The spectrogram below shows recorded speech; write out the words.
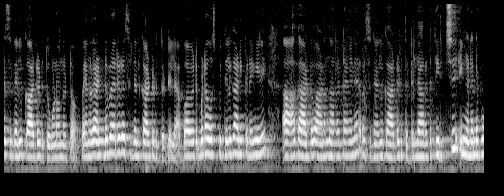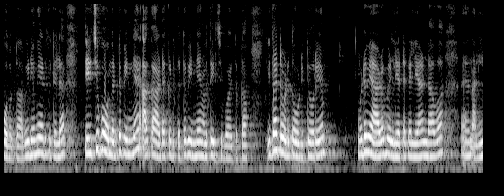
റെസിഡന്റ് കാർഡ് എടുത്തുകൊണ്ടോന്ന് കേട്ടോ അപ്പോൾ ഞങ്ങൾ രണ്ടുപേരെ റെസിഡന്റ് കാർഡ് എടുത്തിട്ടില്ല. അപ്പോൾ അവർ ഇവിടെ ഹോസ്പിറ്റലിൽ കാണിക്കണമെങ്കിൽ ആ കാർഡ് വേണമെന്ന് പറഞ്ഞിട്ട് അങ്ങനെ റെസിഡന്റ് കാർഡ് എടുത്തിട്ടില്ല പറഞ്ഞിട്ട് തിരിച്ച് ഇങ്ങനെ തന്നെ പോന്നു കേട്ടോ ആ വീഡിയോ ഒന്നും എടുത്തിട്ടില്ല. തിരിച്ച് പോന്നിട്ട് പിന്നെ ആ കാർഡൊക്കെ എടുത്തിട്ട് പിന്നെ ഞങ്ങൾ തിരിച്ച് പോയത് കേട്ടോ ഇതാട്ടോ ഇവിടുത്തെ ഓഡിറ്റോറിയം ഇവിടെ വ്യാഴം വെള്ളിയാട്ട കല്യാണം ഉണ്ടാവുക. നല്ല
